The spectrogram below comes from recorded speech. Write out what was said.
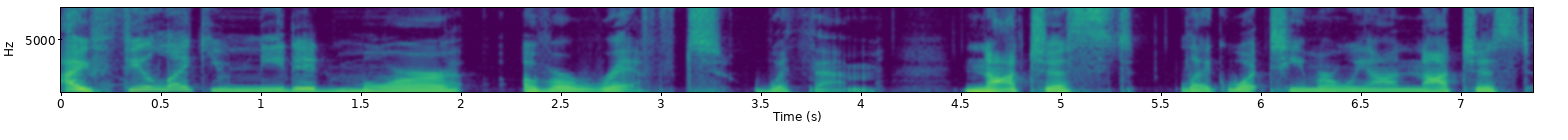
I feel like you needed more of a rift with them, not just like what team are we on, not just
